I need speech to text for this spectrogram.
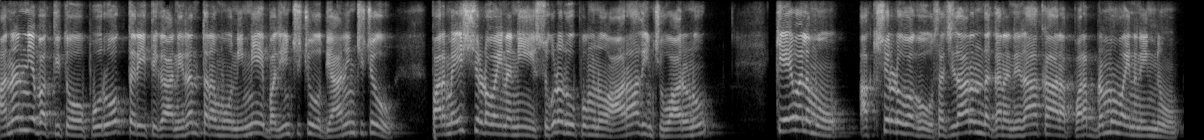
అనన్య భక్తితో పూర్వోక్త రీతిగా నిరంతరము నిన్నే భజించుచు ధ్యానించుచు పరమేశ్వరుడవైన నీ సుగుణ రూపమును ఆరాధించువారును. కేవలము అక్షరుడు వగు సచిదానంద గణ నిరాకార పరబ్రహ్మమైన నిన్ను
